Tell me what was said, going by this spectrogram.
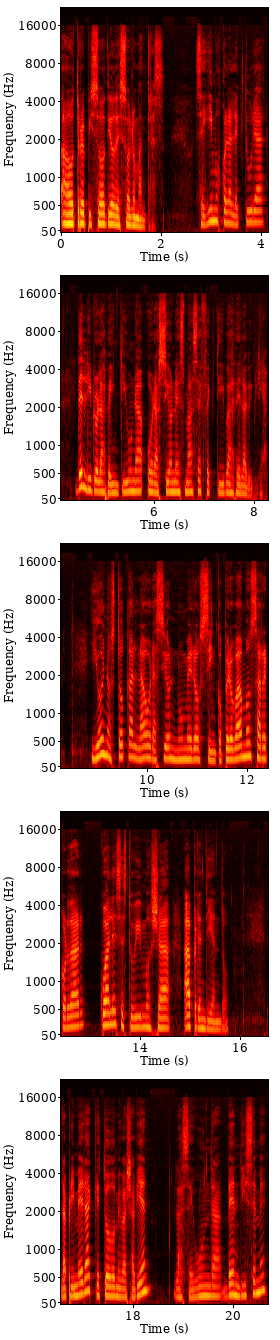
a otro episodio de Solo Mantras. Seguimos con la lectura del libro Las 21 oraciones más efectivas de la Biblia. Y hoy nos toca la oración número 5, pero vamos a recordar cuáles estuvimos ya aprendiendo. La primera, que todo me vaya bien. La segunda, bendíceme.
